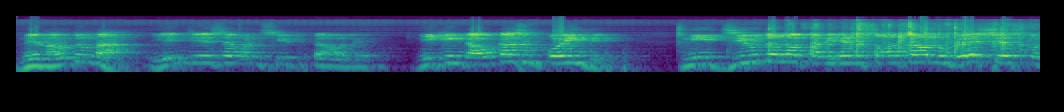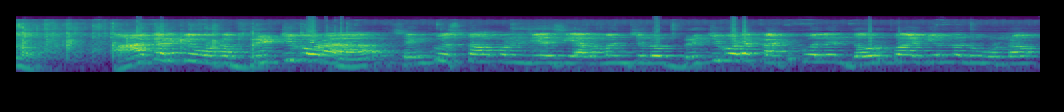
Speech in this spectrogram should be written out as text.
నేను అంటున్నా ఏం చేసావని సీట్ కావాలి? నీకు ఇంక అవకాశం పోయింది. నీ జీవితంలో పదిహేను సంవత్సరాలు నువ్వు వేస్ట్ చేసుకున్నావు. ఆఖరికి ఒక బ్రిడ్జ్ కూడా శంకుస్థాపన చేసి ఎలమంచులో బ్రిడ్జ్ కూడా కట్టుకోలేని దౌర్భాగ్యంలో నువ్వు ఉన్నావు.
